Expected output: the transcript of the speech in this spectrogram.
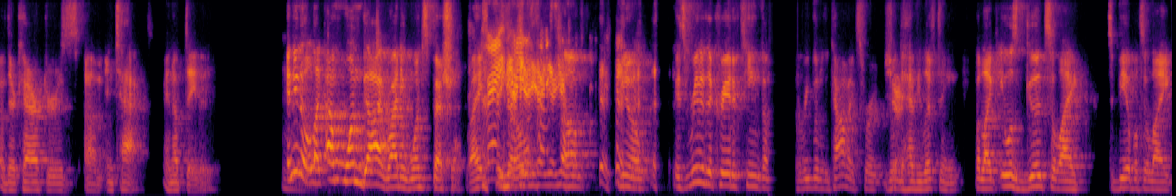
of their characters um, intact and updated. And you know, like I'm one guy writing one special, right? Right, You know, yeah, yeah, yeah, yeah, yeah. um, you know, it's really the creative teams on the reboot of the comics for doing Sure. the heavy lifting. But like, it was good to like to be able to like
